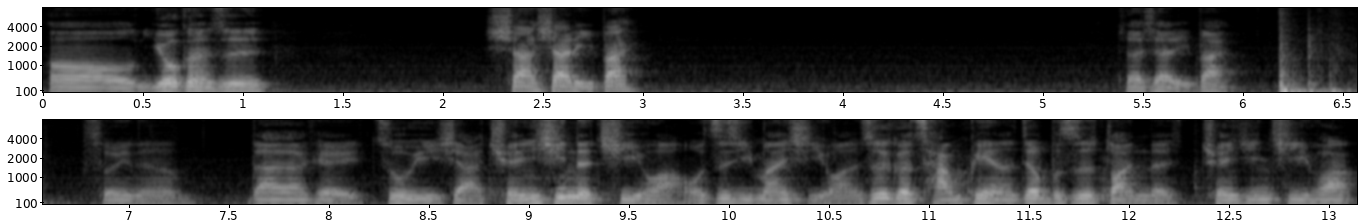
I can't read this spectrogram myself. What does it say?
哦，有可能是下下礼拜。下下礼拜，所以呢，大家可以注意一下全新的计划，我自己蛮喜欢，是个长片啊，这不是短的全新计划。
